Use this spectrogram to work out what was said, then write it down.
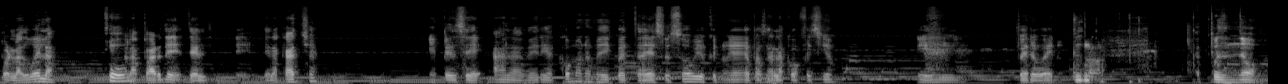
por la duela, sí. a la par de, de, la cancha. Y pensé, a la verga, ¿cómo no me di cuenta de eso? Es obvio que no iba a pasar la confesión. pero bueno. Pues no. Pues no,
